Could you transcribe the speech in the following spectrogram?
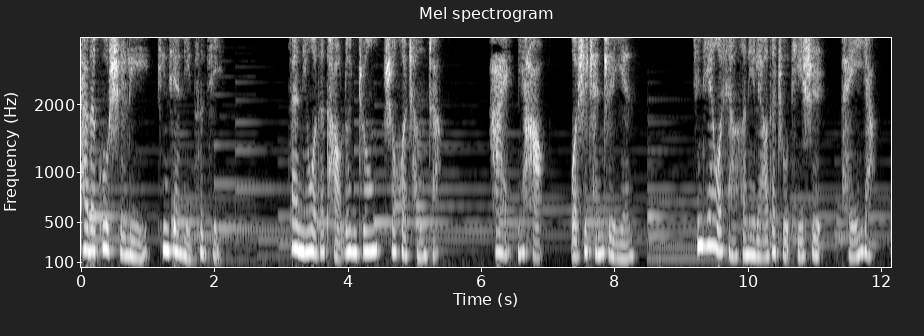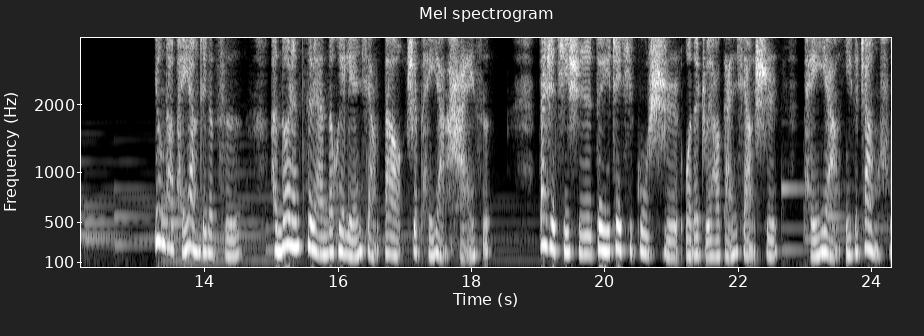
他的故事里听见你自己，在你我的讨论中收获成长。嗨，你好，我是陈芷言。今天我想和你聊的主题是培养。用到“培养”这个词，很多人自然的会联想到是培养孩子。但是其实对于这期故事，我的主要感想是培养一个丈夫。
